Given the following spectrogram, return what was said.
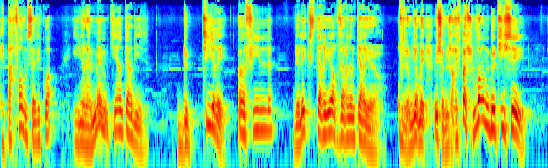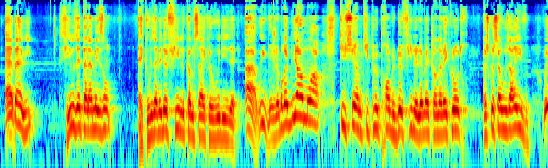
Et parfois, vous savez quoi? Il y en a même qui interdisent de tirer un fil de l'extérieur vers l'intérieur. Vous allez me dire, mais, ça nous arrive pas souvent, nous, de tisser. Eh ben oui. Si vous êtes à la maison et que vous avez deux fils comme ça et que vous vous dites, ah oui, mais j'aimerais bien, moi, tisser un petit peu, prendre deux fils et les mettre l'un avec l'autre. Est-ce que ça vous arrive? Oui,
